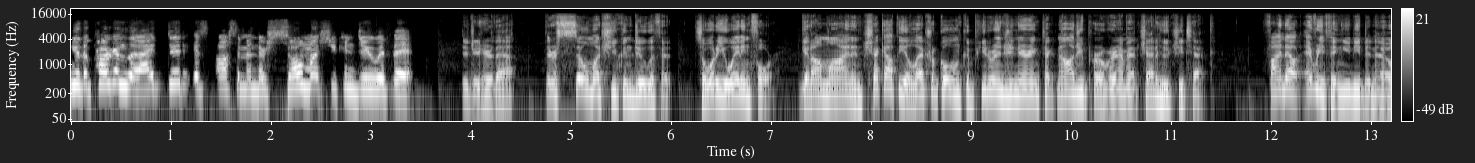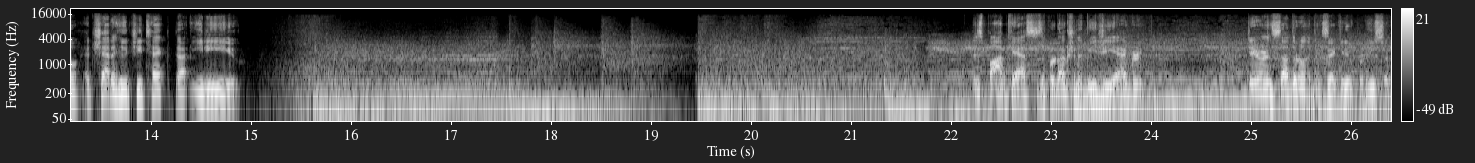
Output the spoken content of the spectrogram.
you know, the program that I did is awesome and there's so much you can do with it. Did you hear that? There's so much you can do with it. So what are you waiting for? Get online and check out the Electrical and Computer Engineering Technology program at Chattahoochee Tech. Find out everything you need to know at chattahoocheetech.edu. This podcast is a production of BG Ad Group. Darren Sutherland, executive producer.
